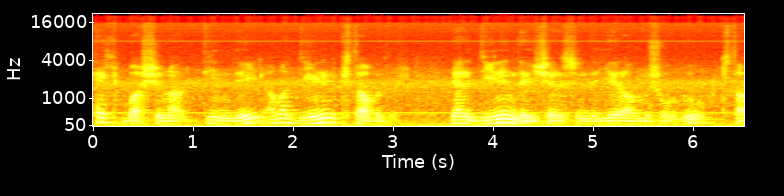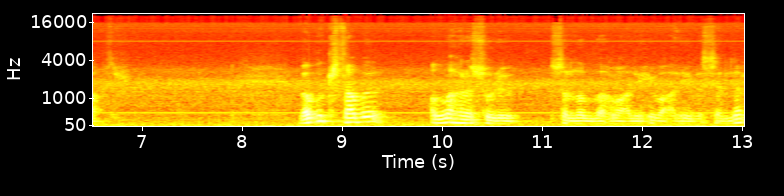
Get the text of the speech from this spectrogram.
tek başına din değil ama dinin kitabıdır. Yani dinin de içerisinde yer almış olduğu kitaptır. Ve bu kitabı Allah Resulü sallallahu aleyhi ve aleyhi ve sellem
